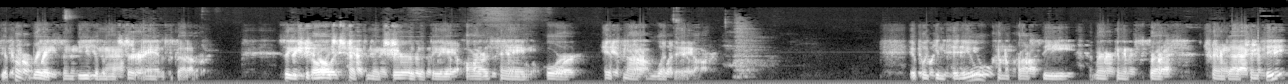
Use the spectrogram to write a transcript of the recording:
different rates than Visa, Master, and Discover. So you should always check to make sure that they are the same, or if not, what they are. If we continue, we'll come across the American Express transaction fee,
